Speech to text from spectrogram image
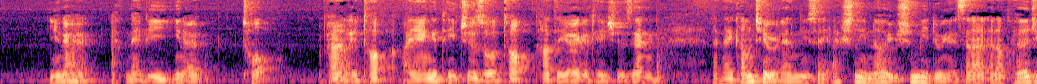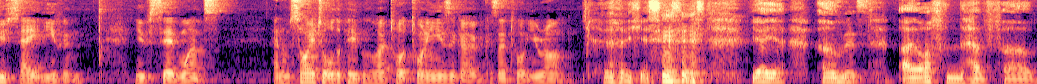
you know, maybe you know, top apparently top Iyengar teachers or top Hatha yoga teachers, and and they come to you and you say, actually, no, you shouldn't be doing this. And I, and I've heard you say even, you've said once and I'm sorry to all the people who I taught 20 years ago because I taught you wrong. yes, yes, yes, yeah, yeah. Um, I often have uh,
